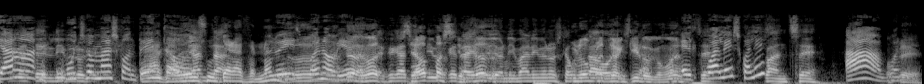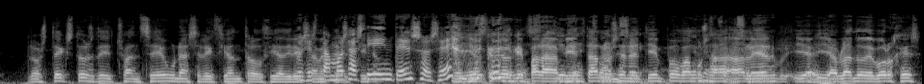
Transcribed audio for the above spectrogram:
ya mucho que- más contento. Acabo de insultar a Fernando. Luis, bueno, bien. Además, Fíjate se ha el libro que he traído apasionado. yo, ni más ni menos que Un un hombre taoísta. tranquilo como él. ¿El cuál es? ¿Cuál es? Tse. Ah, bueno. Hombre, Los textos de Chuang Tse, una selección traducida Pues directamente estamos del así intensos, ¿eh? Que Yo creo que ¿Quién es- para ambientarnos en el tiempo vamos ¿Quién es a, leer, y, y hablando de Borges,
